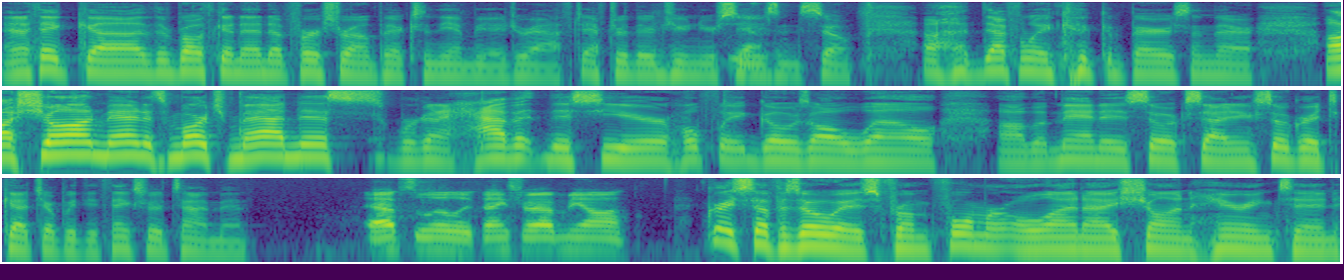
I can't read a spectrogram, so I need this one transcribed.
And I think uh, they're both going to end up first round picks in the NBA draft after their junior season. Yeah. So uh, definitely a good comparison there. Uh, Sean, man, it's March Madness. We're going to have it this year. Hopefully it goes all well. Uh, but man, it is so exciting. So great to catch up with you. Thanks for the time, man. Absolutely. Thanks for having me on. Great stuff as always from former Illini Sean Harrington,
